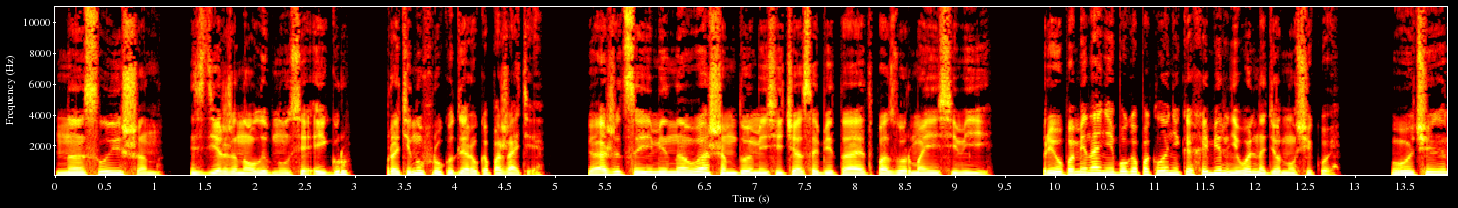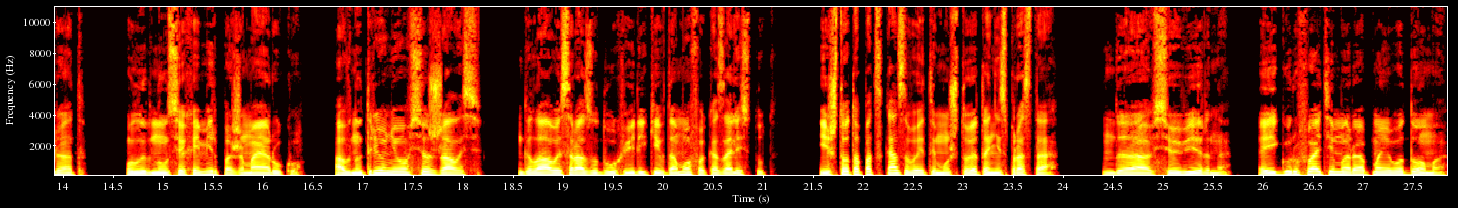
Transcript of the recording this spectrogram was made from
«Наслышан», — сдержанно улыбнулся Эйгур, протянув руку для рукопожатия. «Кажется, именно в вашем доме сейчас обитает позор моей семьи». При упоминании богопоклонника Хамир невольно дернул щекой. «Очень рад», — улыбнулся Хамир, пожимая руку. А внутри у него все сжалось. Главы сразу двух великих домов оказались тут. И что-то подсказывает ему, что это неспроста. «Да, все верно. Эйгур Фатима раб моего дома.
